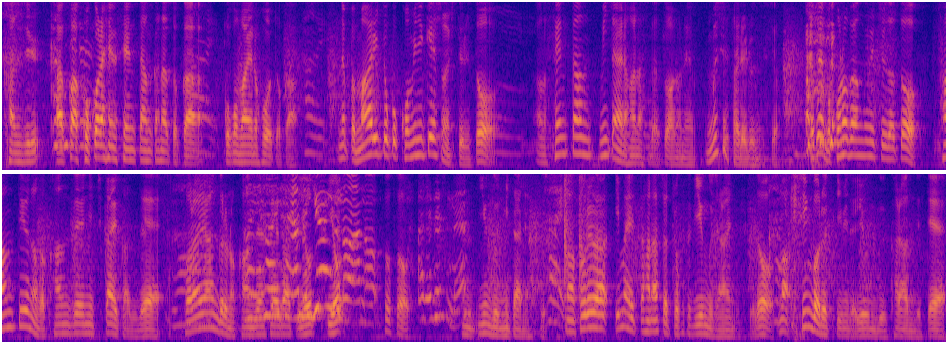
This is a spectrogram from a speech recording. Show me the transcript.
感じる？あこここら辺先端かなとか、はい。ここ前の方とか、はい。やっぱ周りとこうコミュニケーションしてると、あの先端みたいな話だとあの、ね、無視されるんですよ。例えばこの番組中だと 3っていうのが完全に近い数でトライアングルの完全性があってはいはいはい。あのユングのよあのそうそう。あれですね、うんユングみたいなやつ、はい。まあ、それは今言った話は直接ユングじゃないんですけど、はい。まあ、シンボルっていう意味ではユング絡んでて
